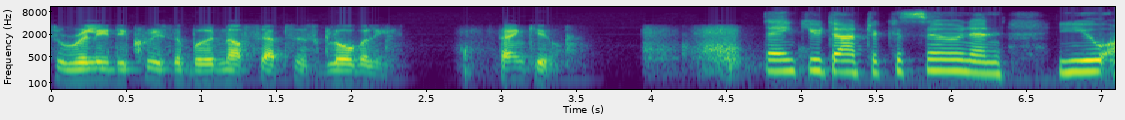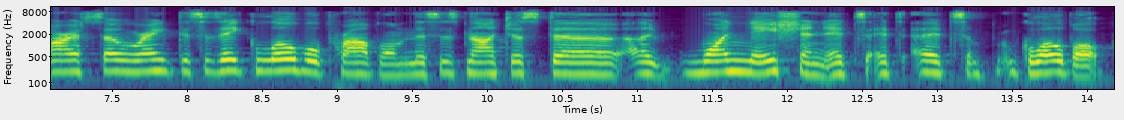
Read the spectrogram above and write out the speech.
to really decrease the burden of sepsis globally. Thank you. Thank you, Dr. Kissoon. And you are so right. This is a global problem. This is not just a, a, one nation. It's it's it's global.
